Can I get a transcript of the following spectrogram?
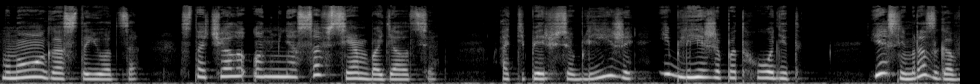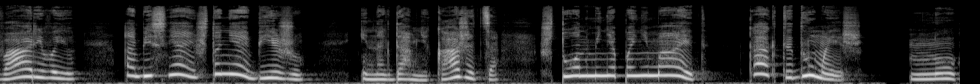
много остается. Сначала он меня совсем боялся, а теперь все ближе и ближе подходит. Я с ним разговариваю, объясняю, что не обижу. Иногда мне кажется, что он меня понимает. Как ты думаешь? Ну,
